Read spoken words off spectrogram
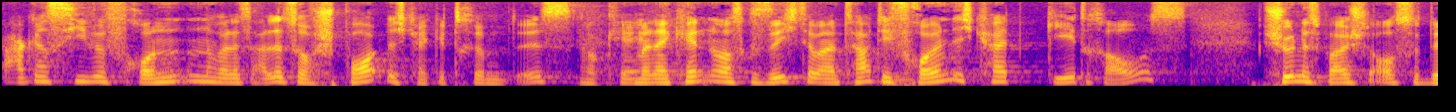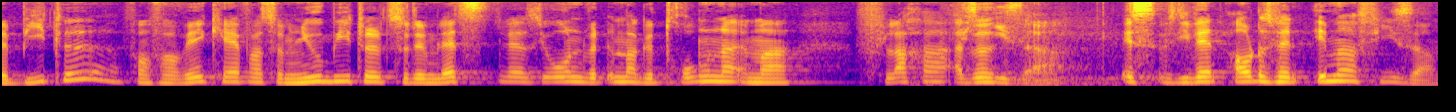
aggressive Fronten, weil das alles so auf Sportlichkeit getrimmt ist. Okay. Man erkennt nur das Gesicht, aber in der Tat, die Freundlichkeit geht raus. Schönes Beispiel auch so der Beetle, vom VW-Käfer zum New Beetle, zu den letzten Versionen, wird immer gedrungener, immer flacher. Also Fieser. Ist, die werden, Autos werden immer fieser.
